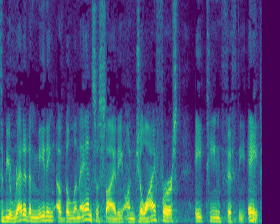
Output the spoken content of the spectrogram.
to be read at a meeting of the Linnean Society on July 1st, 1858.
